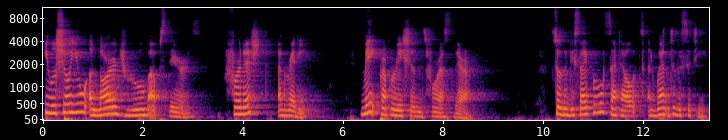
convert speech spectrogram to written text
He will show you a large room upstairs, furnished and ready. Make preparations for us there. So the disciples set out and went to the city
